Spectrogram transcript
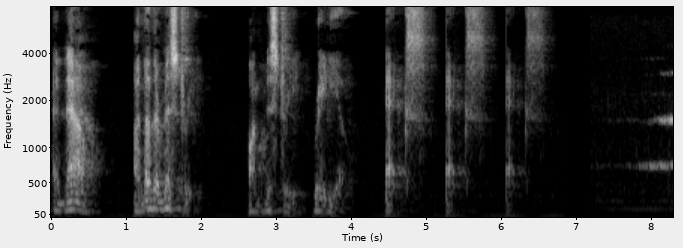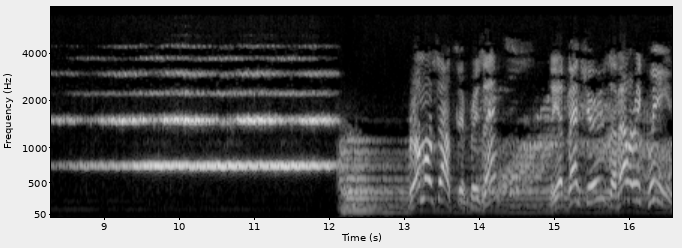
And now, another mystery on Mystery Radio X X X. Bromo Seltzer presents The Adventures of Ellery Queen.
